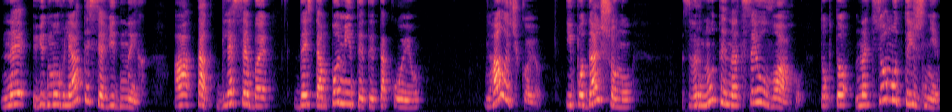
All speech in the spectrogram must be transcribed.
не відмовлятися від них, а так для себе десь там помітити такою галочкою і подальшому звернути на це увагу. Тобто на цьому тижні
